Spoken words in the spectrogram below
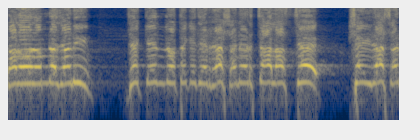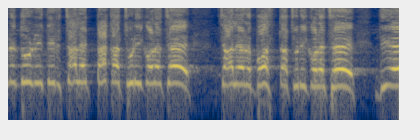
কারণ আমরা জানি যে কেন্দ্র থেকে যে রেশনের চাল আসছে, সেই রেশন দুর্নীতির চালের টাকা চুরি করেছে, চালের বস্তা চুরি করেছে। দিয়ে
